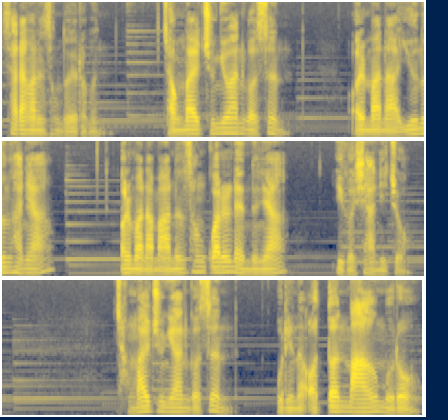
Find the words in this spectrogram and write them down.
사랑하는 성도 여러분, 정말 중요한 것은 얼마나 유능하냐, 얼마나 많은 성과를 냈느냐 이것이 아니죠. 정말 중요한 것은 우리는 어떤 마음으로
